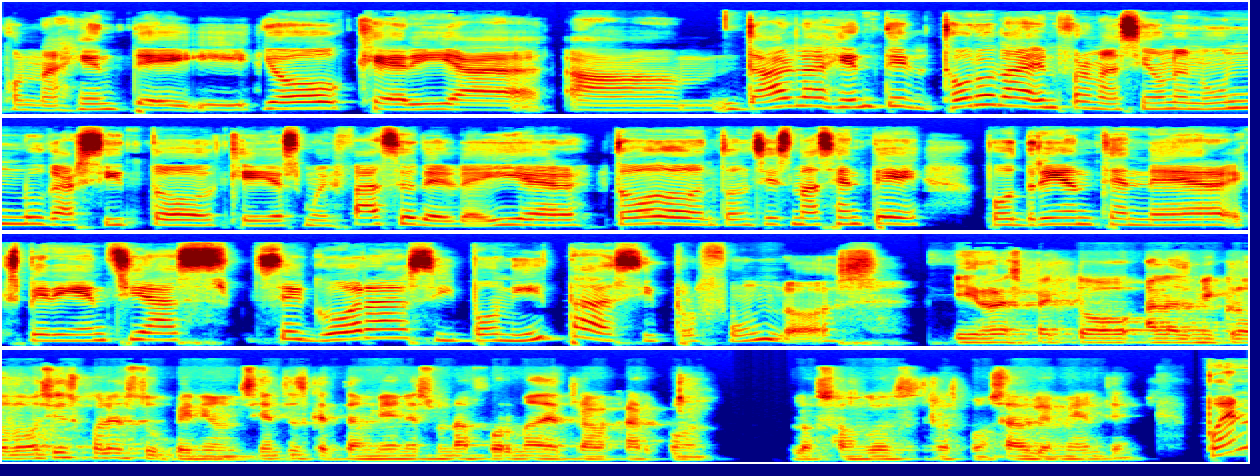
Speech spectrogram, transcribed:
con la gente y yo quería dar a la gente toda la información en un lugarcito que es muy fácil de leer todo entonces más gente podrían tener experiencias seguras y bonitas y profundos. Y respecto a las microdosis, ¿cuál es tu opinión? ¿Sientes que también es una forma de trabajar con los hongos responsablemente? Bueno,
